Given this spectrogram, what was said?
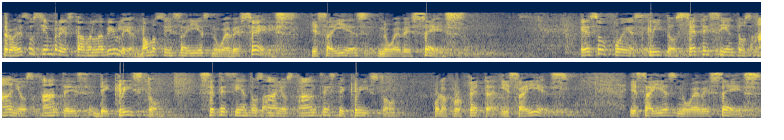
Pero eso siempre estaba en la Biblia. Vamos a Isaías 9.6. Isaías 9.6. Eso fue escrito 700 años antes de Cristo. 700 años antes de Cristo por el profeta Isaías. Isaías 9:6.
